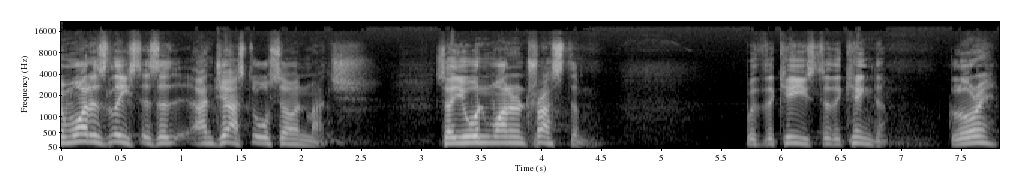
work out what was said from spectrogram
And what is least is unjust also in much. So you wouldn't want to entrust them with the keys to the kingdom. Glory."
